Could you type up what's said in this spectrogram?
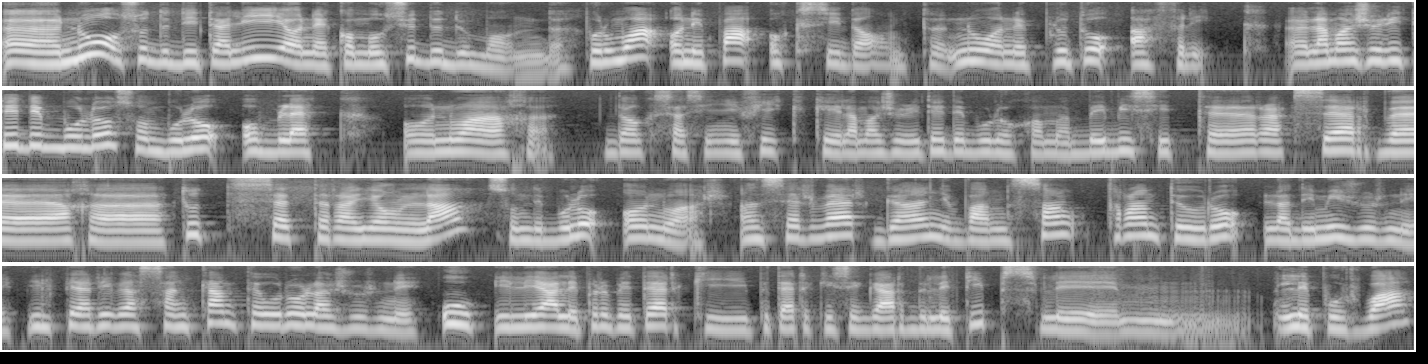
Euh, nous, au sud d'Italie, on est comme au sud du monde. Pour moi, on n'est pas Occident. Nous, on est plutôt Afrique. Euh, la majorité des boulots sont boulots au black, au noir. Donc ça signifie que la majorité des boulots comme babysitter, serveur, euh, tout cet rayon-là sont des boulots au noir. Un serveur gagne 25-30 euros la demi-journée. Il peut arriver à 50 euros la journée. Ou il y a les propriétaires qui peut-être qui se gardent les tips, les, mm, les pourvois.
